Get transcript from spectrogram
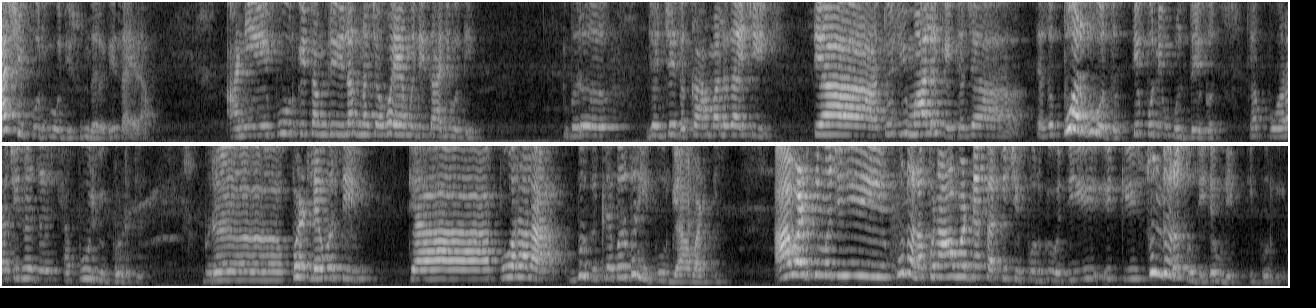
अशी पोरगी होती सुंदर दिसायला. आणि पोरगी चांगली लग्नाच्या वयामध्ये झाली होती. बरं ज्यांच्या इथं कामाला जायची त्या तो जी मालक आहे त्याच्या त्याचं पोरग होतं ते पण एकुलतं एकच. त्या पोराची नजर ह्या पूर्वी पडते. बरं पडल्यावरती त्या पोराला बघितल्याबरोबर ही पोरगी आवडती. आवडती म्हणजे कुणाला पण आवडण्यासारखीची पोरगी होती. इतकी सुंदरच होती तेवढी ती पोरगी.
